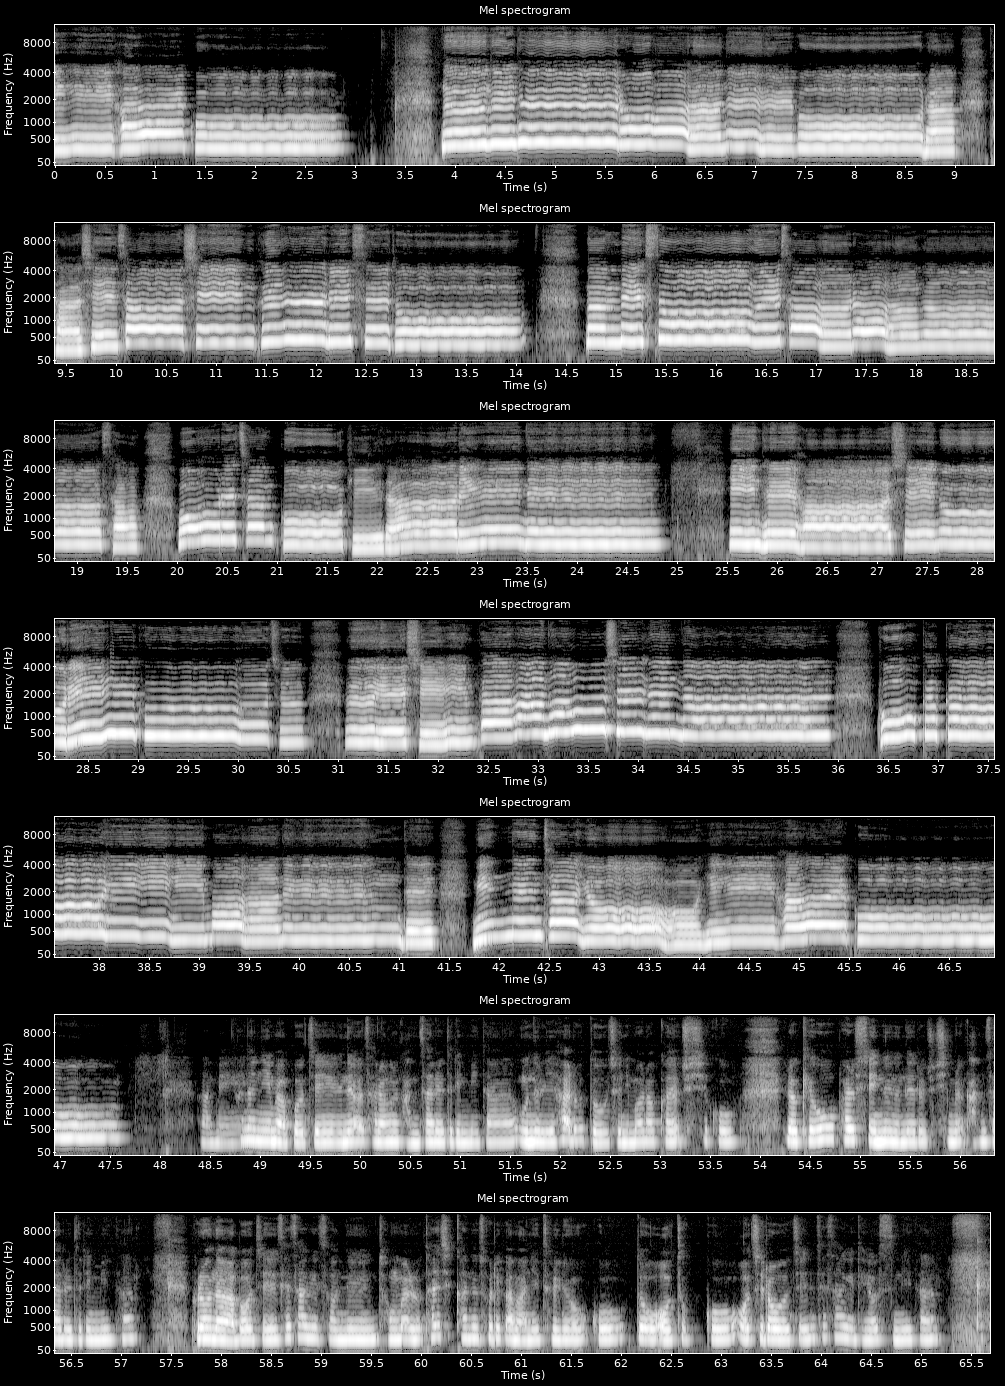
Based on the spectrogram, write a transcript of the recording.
다시 사신 그리스도 만 백성을 사랑하사 오래 참고 기다리네. 인해하신 우리 구주 의의 심판 아버지 은혜와 사랑을 감사를 드립니다. 오늘 이 하루도 주님 허락하여 주시고 이렇게 호흡할 수 있는 은혜를 주심을 감사를 드립니다. 그러나 아버지 세상에서는 정말로 탄식하는 소리가 많이 들려오고 또 어둡고 어지러워진 세상이 되었습니다.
